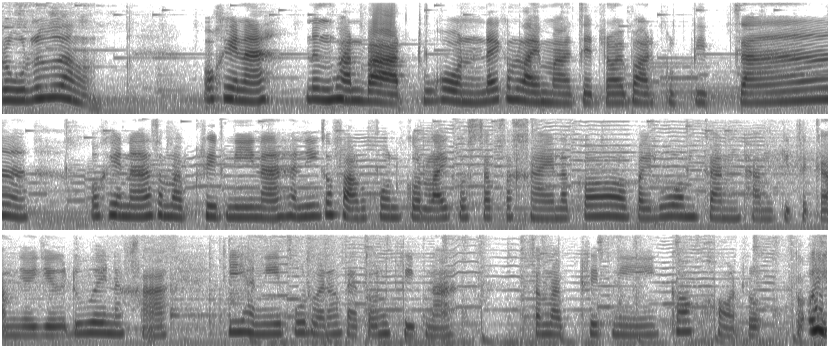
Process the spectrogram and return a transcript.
รู้เรื่อง โอเคนะ1,000บาททุกคนได้กำไรมา700บาทกรุบกริบจ้า โอเคนะสำหรับคลิปนี้นะฮันนี่ก็ฝากทุกคนกดไลค์กด Subscribe แล้วก็ไปร่วมกันทำกิจกรรมเยอะ ๆ ด้วยนะคะ ที่ฮันนี่พูดไว้ตั้งแต่ต้นคลิปนะสำหรับคลิปนี้ก็ขอตัวเอ้ย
